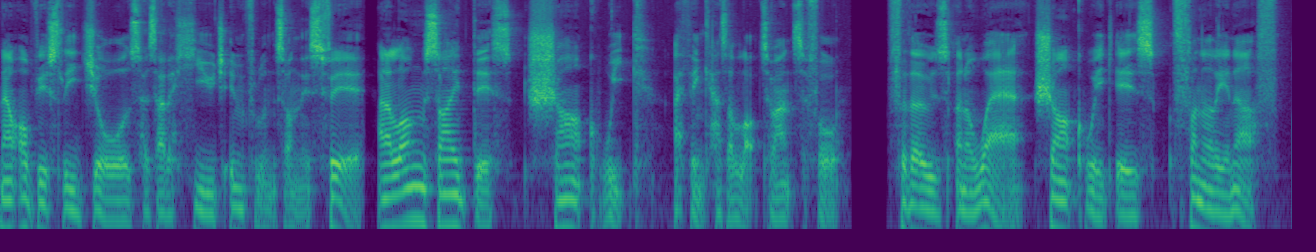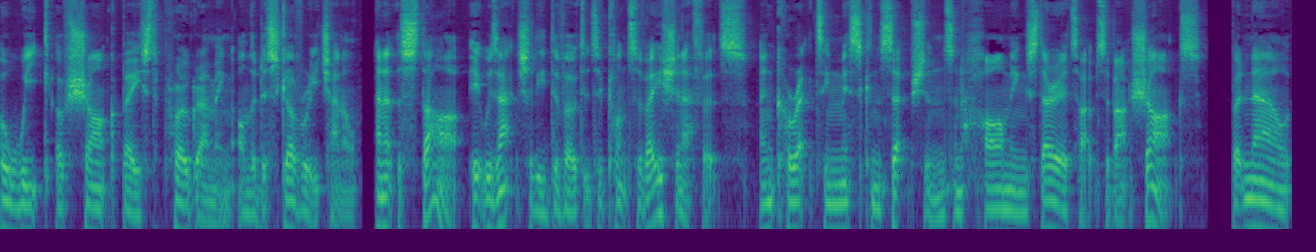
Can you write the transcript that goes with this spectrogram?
Now, obviously, Jaws has had a huge influence on this fear, and alongside this, Shark Week, I think, has a lot to answer for. For those unaware, Shark Week is, funnily enough, a week of shark based programming on the Discovery Channel. And at the start, it was actually devoted to conservation efforts and correcting misconceptions and harming stereotypes about sharks. But now,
